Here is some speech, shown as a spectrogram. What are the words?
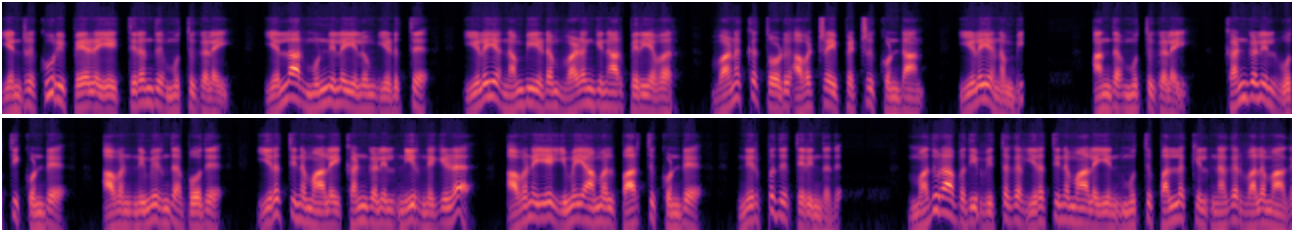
என்று கூறி பேழையை திறந்து முத்துகளை எல்லார் முன்னிலையிலும் எடுத்து இளைய நம்பியிடம் வழங்கினார் பெரியவர். வணக்கத்தோடு அவற்றை பெற்று கொண்டான் இளைய நம்பி. அந்த முத்துகளை கண்களில் ஒத்தி கொண்டு அவன் நிமிர்ந்த போது இரத்தினமாலை கண்களில் நீர் நெகிழ அவனையே இமையாமல் பார்த்து கொண்டு நிற்பது தெரிந்தது. மதுராபதி வித்தகர் இரத்தினமாலையின் முத்து பல்லக்கில் நகர் வலமாக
